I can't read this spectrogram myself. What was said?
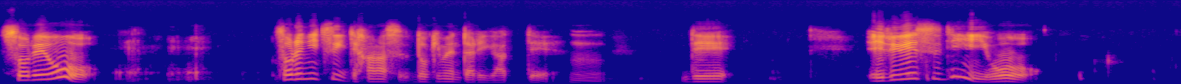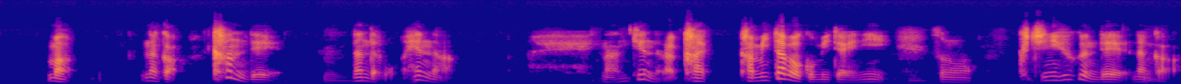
それを、それについて話すドキュメンタリーがあって、うん。で、LSD を、まあ、なんか、噛んで、うん。なんだろう、変な、なんて言うんだろう、か紙タバコみたいに、その、口に含んで、なんか、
